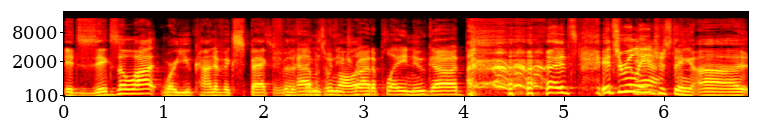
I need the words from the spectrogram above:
it zigs a lot where you kind of expect for What the happens things when to you fall try in. to play New God? it's it's really Yeah. interesting. Uh,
